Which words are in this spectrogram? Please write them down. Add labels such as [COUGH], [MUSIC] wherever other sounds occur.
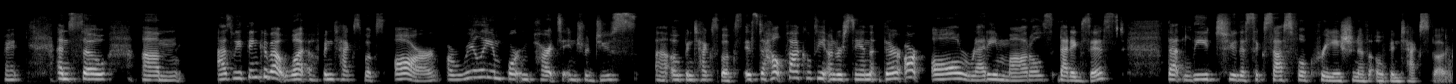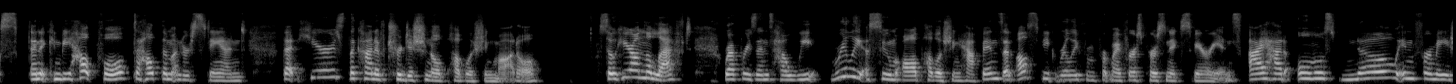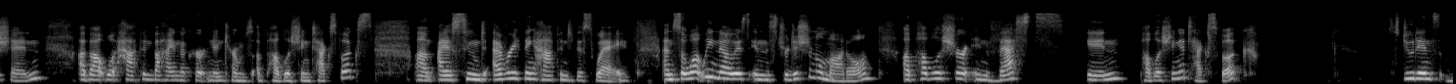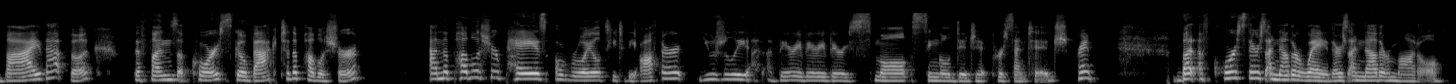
Right. And so um, as we think about what open textbooks are, a really important part to introduce uh, open textbooks is to help faculty understand that there are already models that exist that lead to the successful creation of open textbooks. And it can be helpful to help them understand that here's the kind of traditional publishing model. So here on the left represents how we really assume all publishing happens. And I'll speak really from my first person experience. I had almost no information about what happened behind the curtain in terms of publishing textbooks. Um, I assumed everything happened this way. And so what we know is in this traditional model, a publisher invests in publishing a textbook. Students buy that book. The funds, of course, go back to the publisher and the publisher pays a royalty to the author, usually a very, very, very small single digit percentage, right? But of course, there's another way, there's another model.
